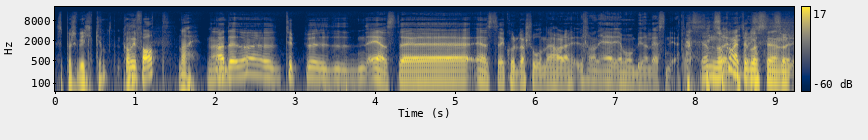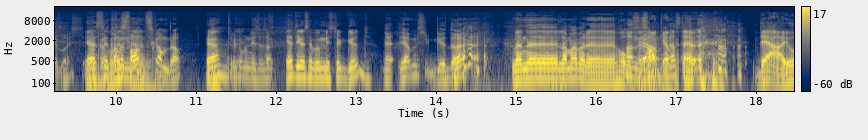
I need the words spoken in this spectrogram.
Spørs hvilken. Kalifat? Nei. Nei, det er typ eh, den eneste, eneste korrelasjonen jeg har der. Faen, jeg, jeg må begynne å lese nyheter. Ja, nå Sorry, jeg boys. Sorry, boys. Jeg har Kalifat, skambra. Ja. Tror det kommer en ny sesong. Jeg driver og ser på Mr. Good. Ja, Ja, Mr. Good òg. Men uh, la meg bare holde Han- til saken. det er jo,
